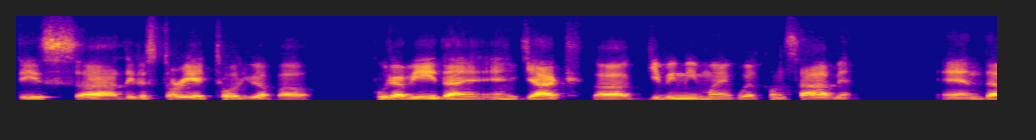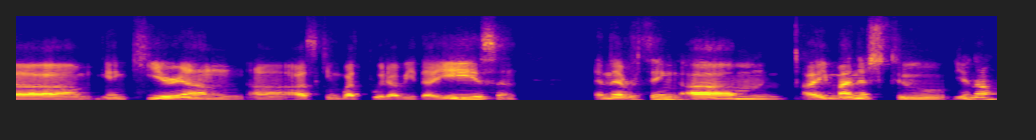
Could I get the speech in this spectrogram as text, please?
this uh, little story I told you about Pura Vida and, Jack uh, giving me my welcome sub and and um, and Kieran uh, asking what Pura Vida is and and everything. Um, I managed to you know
